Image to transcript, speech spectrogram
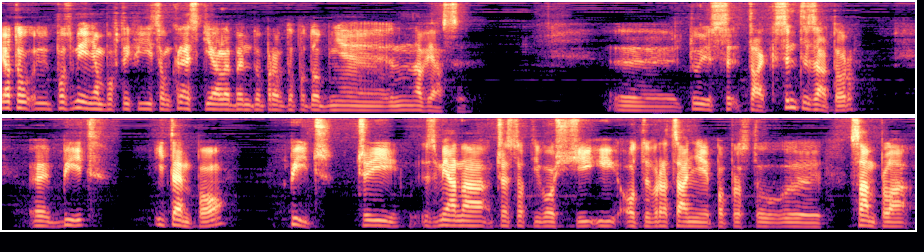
Ja to y, pozmieniam, bo w tej chwili są kreski, ale będą prawdopodobnie nawiasy. Y, Tu jest tak, syntezator, beat i tempo, pitch, czyli zmiana częstotliwości i odwracanie po prostu sampla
